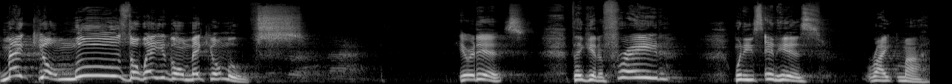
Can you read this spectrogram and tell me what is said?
make your moves the way you're gonna make your moves. Here it is. They get afraid when he's in his right mind.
